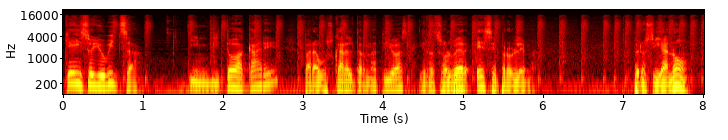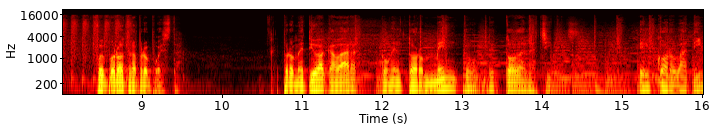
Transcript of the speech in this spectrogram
¿Qué hizo Yubitsa? Invitó a Kare para buscar alternativas y resolver ese problema. Pero si ganó, fue por otra propuesta. Prometió acabar con el tormento de todas las chicas, el corbatín.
